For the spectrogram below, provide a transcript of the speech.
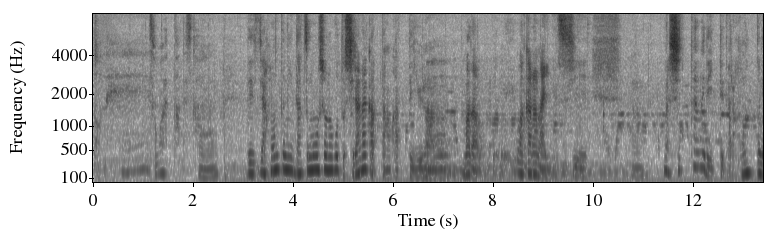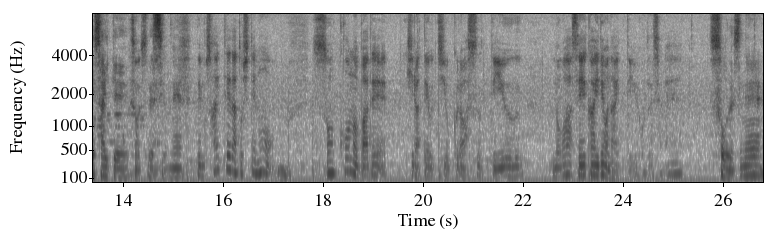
どね。そうやったんですか、うん。でじゃあ本当に脱毛症のこと知らなかったのかっていうのもうんまだわからないですし、うんまあ、知った上で言ってたら本当に最低ですよね。でも最低だとしてもそこの場で平手打ちを食らわすっていうのは正解ではないっていうことですよね。そうですね。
